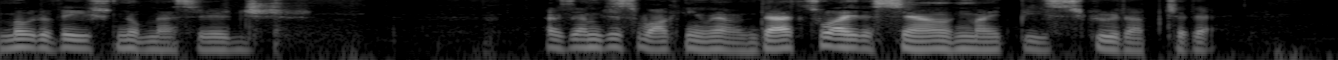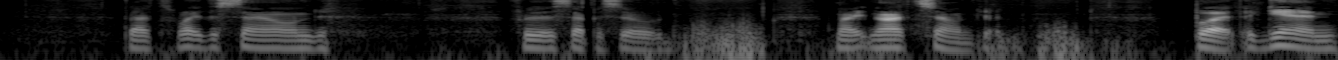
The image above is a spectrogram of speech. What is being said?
motivational message as I'm just walking around. That's why the sound might be screwed up today. That's why the sound for this episode might not sound good. But again,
